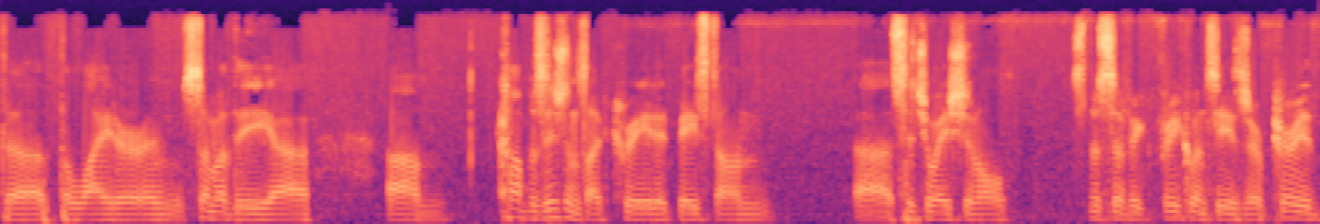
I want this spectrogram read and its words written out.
the, the lighter and some of the uh, um, compositions I've created based on uh, situational specific frequencies or period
